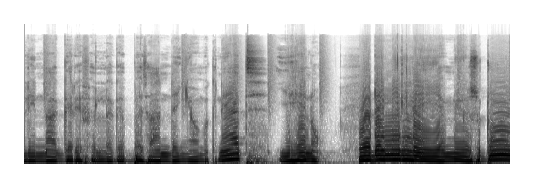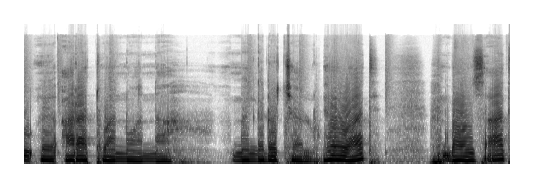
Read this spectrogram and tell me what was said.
ሊናገር የፈለገበት አንደኛው ምክንያት ይሄ ነው። ወደ ሚሌ የሚወስዱ አራት ዋና ዋና መንገዶች አሉ። ህወሓት በአሁኑ ሰዓት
